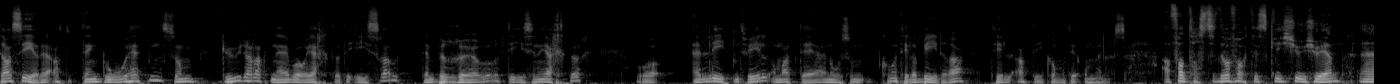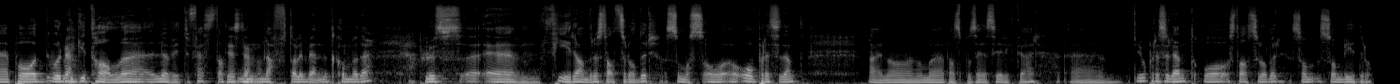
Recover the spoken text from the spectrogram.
Da sier det at den godheten som Gud har lagt ned i våre hjerter til Israel, den berører de i sine hjerter. Og er liten tvil om at det er noe som kommer til å bidra til at de kommer til omvendelse. Ja, fantastisk. Det var faktisk i 2021, eh, på vår Ja. digitale løvehyttefest, at. Naftali Bennett kom med det. Pluss eh, fire andre statsråder som også, og, og president. Nei, nå, nå må jeg passe på så jeg sier riktig her. Eh, jo, president og statsråder som, som bidro.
